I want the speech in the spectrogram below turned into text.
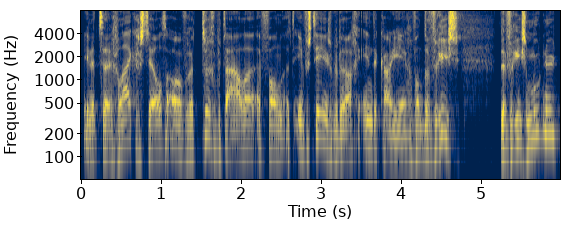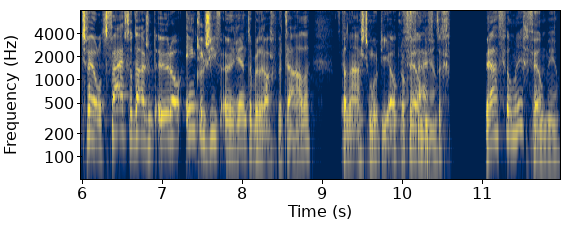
in het eh, gelijk gesteld over het terugbetalen van het investeringsbedrag in de carrière van de Vries. De Vries moet nu 250.000 euro inclusief een rentebedrag betalen. Daarnaast moet hij ook nog Veel meer. 50... Ja, veel meer? Veel meer.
